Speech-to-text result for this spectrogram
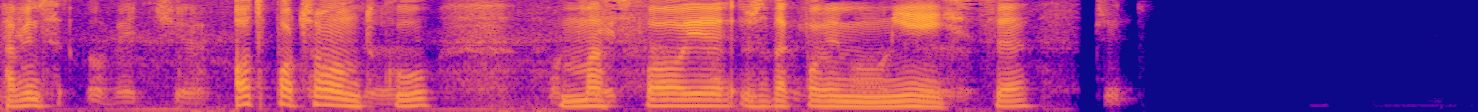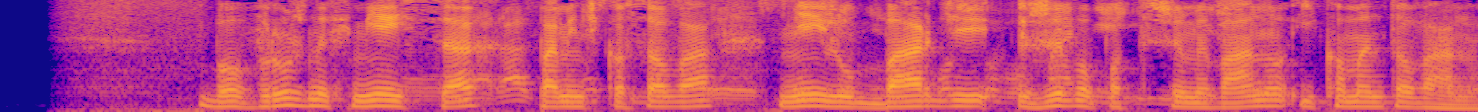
A więc Od początku ma swoje, że tak powiem, miejsce, czy- bo w różnych miejscach pamięć Kosowa mniej lub bardziej żywo podtrzymywano i komentowano.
